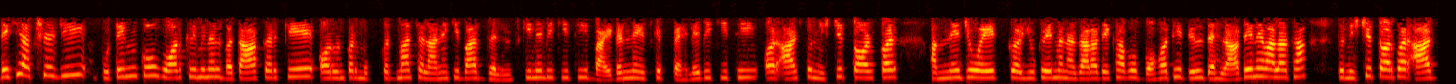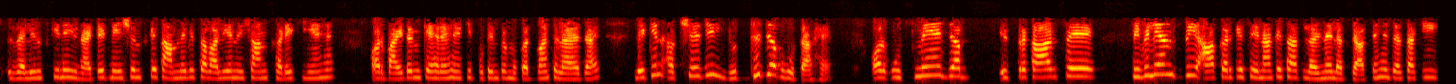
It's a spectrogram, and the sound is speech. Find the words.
देखिए, अक्षय जी, पुतिन को वॉर क्रिमिनल बता करके और उन पर मुकदमा चलाने की बात जेलेंस्की ने भी की थी बाइडन ने इसके पहले भी की थी और आज तो निश्चित तौर पर हमने जो एक यूक्रेन में नज़ारा देखा, वो बहुत ही दिल दहला देने वाला था। तो निश्चित तौर पर आज जेलेंस्की ने यूनाइटेड नेशंस के सामने भी सवालिया निशान खड़े किए हैं और बाइडन कह रहे हैं कि पुतिन पर मुकदमा चलाया जाए। लेकिन अक्षय जी, युद्ध जब होता है और उसमें जब इस प्रकार से सिविलियंस भी आकर के सेना के साथ लड़ने लग जाते हैं, जैसा कि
